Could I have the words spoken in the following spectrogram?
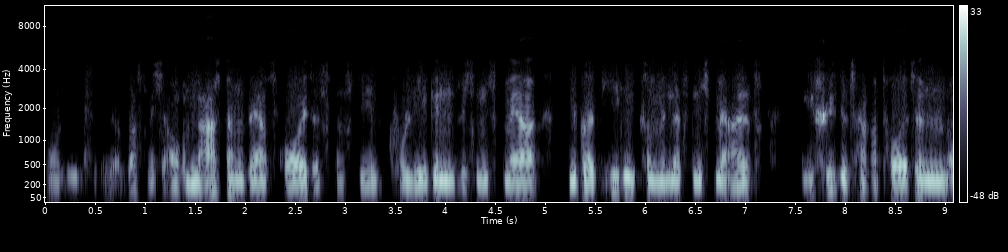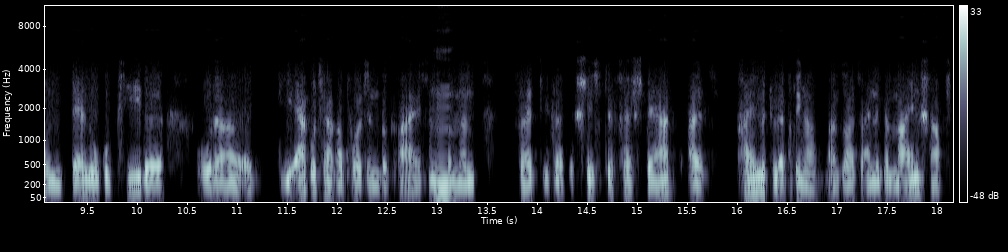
Und was mich auch im Nachgang sehr freut, ist, dass die Kolleginnen sich nicht mehr überwiegend, zumindest nicht mehr als die Physiotherapeutin und der Logopäde oder die Ergotherapeutin begreifen, mhm. sondern seit dieser Geschichte verstärkt als Heilmittelerbringer, also als eine Gemeinschaft,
